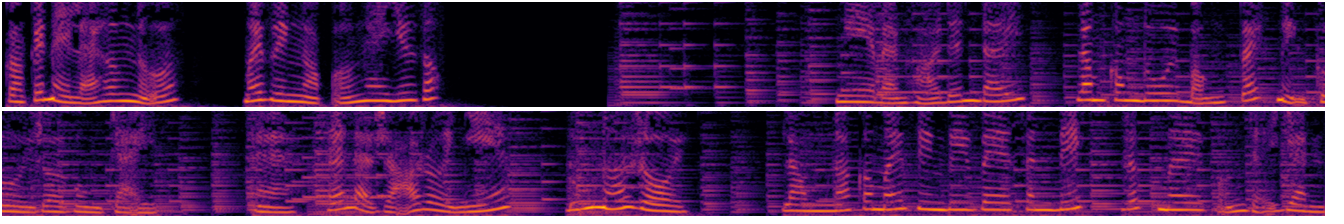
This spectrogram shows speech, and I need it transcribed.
Còn cái này lạ hơn nữa. Mấy viên ngọc ở ngay dưới gốc. Nghe bạn hỏi đến đấy, Lâm công đuôi bỗng toét miệng cười rồi vùng chạy. À, thế là rõ rồi nhé, đúng nó rồi. Lòng nó có mấy viên bi ve xanh biếc, rất mê vẫn để dành.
